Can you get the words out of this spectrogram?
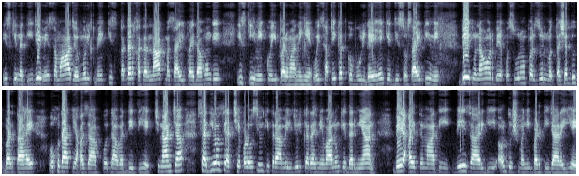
اس کے نتیجے میں سماج اور ملک میں کس قدر خطرناک مسائل پیدا ہوں گے، اس کی انہیں کوئی پرواہ نہیں ہے۔ وہ اس حقیقت کو بھول گئے ہیں کہ جس سوسائٹی میں بے گناہوں اور بے قصوروں پر ظلم و تشدد بڑھتا ہے، وہ خدا کے عذاب کو دعوت دیتی ہے۔ چنانچہ صدیوں سے اچھے پڑوسیوں کی طرح مل جل کر رہنے والوں کے درمیان بے اعتمادی، بے زارگی اور دشمنی بڑھتی جا رہی ہے۔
